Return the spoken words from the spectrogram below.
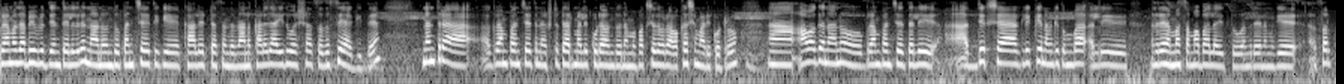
ಗ್ರಾಮದ ಅಭಿವೃದ್ಧಿ ಅಂತ ಹೇಳಿದರೆ ನಾನೊಂದು ಪಂಚಾಯತಿಗೆ ಕಾಲಿಟ್ಟ ಸಂದರ್ಭ ನಾನು ಕಳೆದ ಐದು ವರ್ಷ ಸದಸ್ಯೆಯಾಗಿದ್ದೆ ನಂತರ ಗ್ರಾಮ ಪಂಚಾಯತ್ ನೆಕ್ಸ್ಟ್ ಟರ್ಮಲ್ಲಿ ಕೂಡ ಒಂದು ನಮ್ಮ ಪಕ್ಷದವರು ಅವಕಾಶ ಮಾಡಿಕೊಟ್ರು. ಆವಾಗ ನಾನು ಗ್ರಾಮ ಪಂಚಾಯತಲ್ಲಿ ಅಧ್ಯಕ್ಷ ಆಗಲಿಕ್ಕೆ ನಮಗೆ ತುಂಬ ಅಲ್ಲಿ ಅಂದರೆ ನಮ್ಮ ಸಮಬಲ ಇತ್ತು. ಅಂದರೆ ನಮಗೆ ಸ್ವಲ್ಪ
